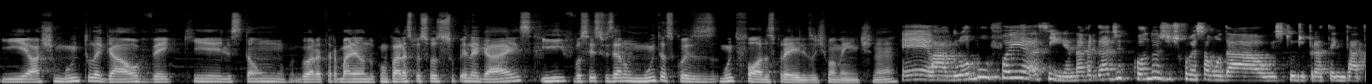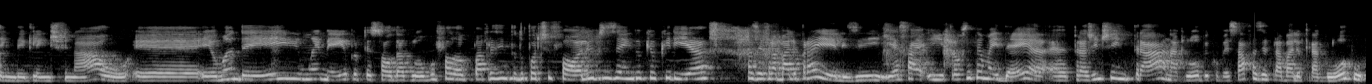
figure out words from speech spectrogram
E eu acho muito legal ver take que eles estão agora trabalhando com várias pessoas super legais e vocês fizeram muitas coisas muito fodas para eles ultimamente, né? É, a Globo foi assim, na verdade, quando a gente começou a mudar o estúdio para tentar atender cliente final, é, eu mandei um e-mail pro pessoal da Globo falando, apresentando o portfólio, dizendo que eu queria fazer trabalho para eles. E, e, essa, e para você ter uma ideia, é, para a gente entrar na Globo e começar a fazer trabalho para a Globo,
